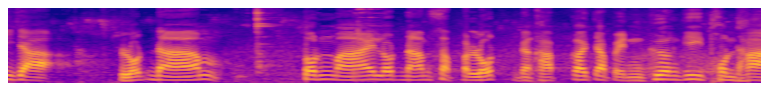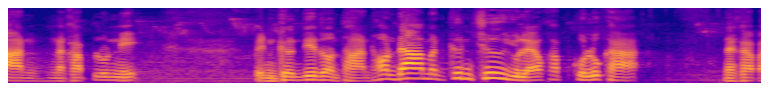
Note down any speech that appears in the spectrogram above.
ที่จะลดน้ำต้นไม้ลดน้ำสับปะรดนะครับ ก็จะเป็นเครื่องที่ทนทานนะครับรุ่นนี้เป็นเครื่องที่ทนทาน Honda มันขึ้นชื่ออยู่แล้วครับคุณลูกค้านะครับ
